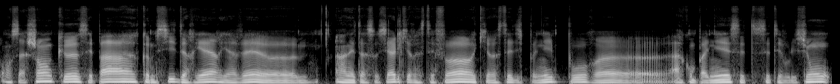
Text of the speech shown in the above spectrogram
en sachant que c'est pas comme si derrière, il y avait euh, un État social qui restait fort, qui restait disponible pour euh, accompagner cette, cette, évolution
